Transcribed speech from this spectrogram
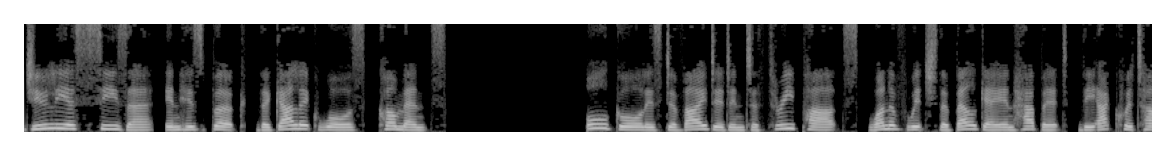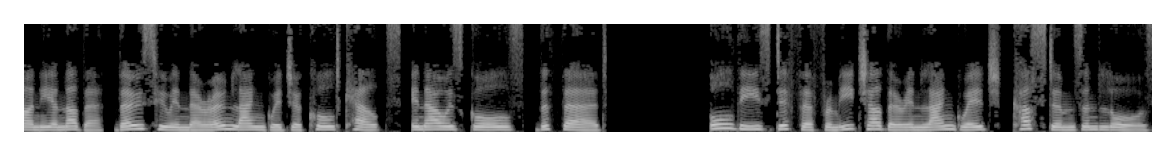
Julius Caesar, in his book, The Gallic Wars, comments, all Gaul is divided into three parts, one of which the Belgae inhabit, the Aquitani another, those who in their own language are called Celts, in ours Gauls, the third. All these differ from each other in language, customs and laws.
